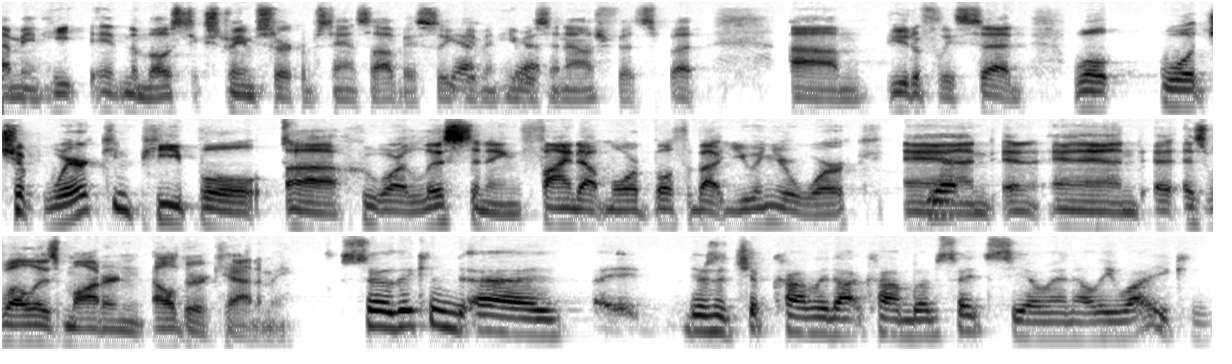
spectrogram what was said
I mean, he in the most extreme circumstance, obviously, Yeah, given he yeah. was in Auschwitz. But um, beautifully said. Well, well, Chip, where can people uh, who are listening find out more both about you and your work, and and and as well as Modern Elder Academy? So they can. Uh, there's a chipconley.com website, C O N L E Y. You can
